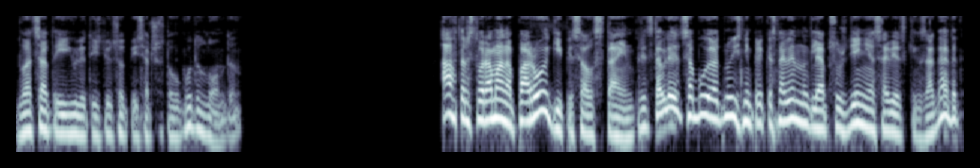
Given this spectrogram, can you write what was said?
20 июля 1956 года, Лондон. Авторство романа «Пороги», писал Стайн, представляет собой одну из неприкосновенных для обсуждения советских загадок,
